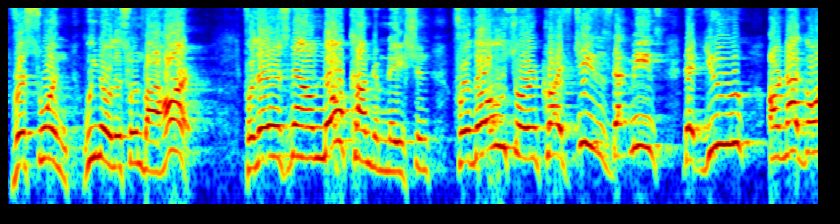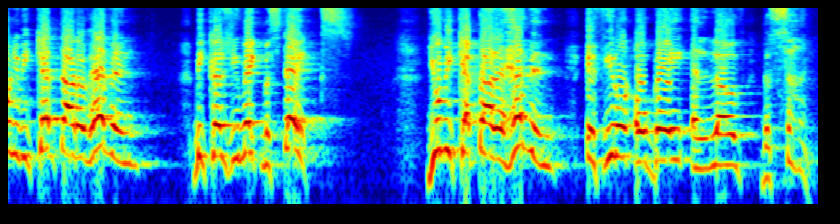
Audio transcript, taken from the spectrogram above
verse 1, we know this one by heart. For there is now no condemnation for those who are in Christ Jesus. That means that you are not going to be kept out of heaven because you make mistakes. You'll be kept out of heaven if you don't obey and love the Son.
